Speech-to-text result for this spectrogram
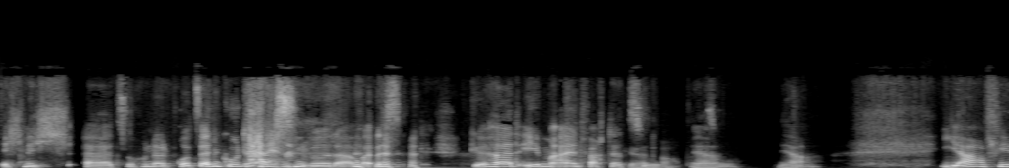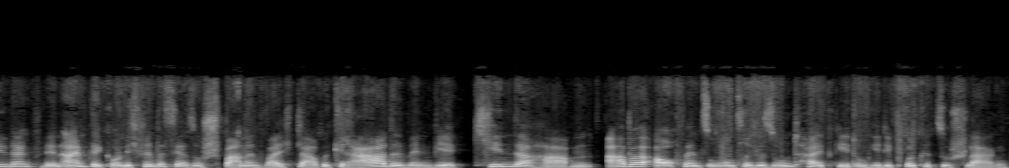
ich nicht äh, zu 100 Prozent gut heißen würde, aber das gehört eben einfach dazu. dazu. Ja. ja. Ja, vielen Dank für den Einblick. Und ich finde das ja so spannend, weil ich glaube, gerade wenn wir Kinder haben, aber auch wenn es um unsere Gesundheit geht, um hier die Brücke zu schlagen,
